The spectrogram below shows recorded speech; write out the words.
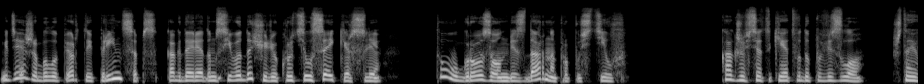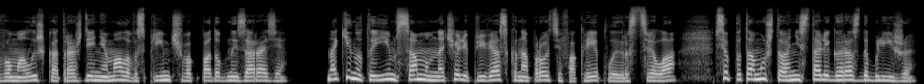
Где же был упертый принцепс, когда рядом с его дочерью крутился Экерсли? Ту угрозу он бездарно пропустил. Как же все таки Эдвуду повезло что его малышка от рождения мало восприимчива к подобной заразе. Накинутая им в самом начале привязка, напротив, окрепла и расцвела. Все потому, что они стали гораздо ближе.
